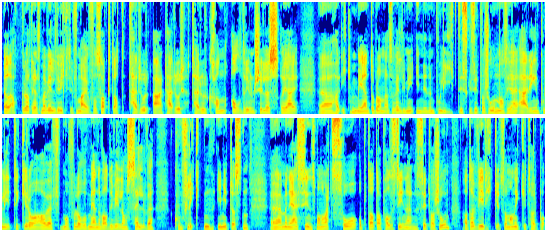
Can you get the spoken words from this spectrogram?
Ja, Det er akkurat det som er veldig viktig for meg å få sagt, at terror er terror. Terror kan aldri unnskyldes. Og jeg uh, har ikke ment å blande meg så veldig mye inn i den politiske situasjonen. Altså Jeg er ingen politiker, og AUF må få lov å mene hva de vil om selve konflikten i Midtøsten. Eh, men jeg synes man har vært så opptatt av palestinernes situasjon at det har virket som man ikke tar på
